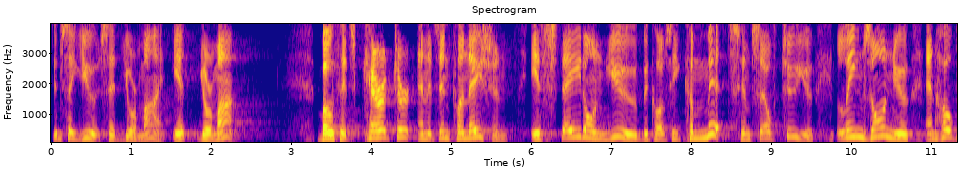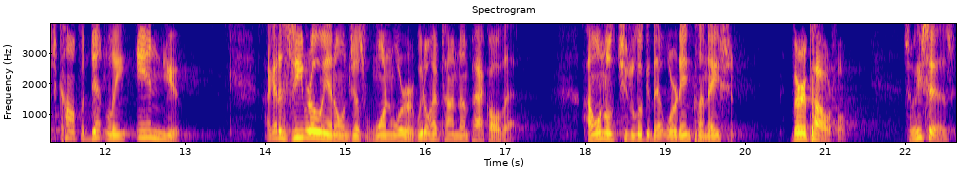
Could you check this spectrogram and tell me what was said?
Didn't say you, it said your mind. It, your mind. Both its character and its inclination is stayed on you because he commits himself to you, leans on you, and hopes confidently in you. I got to zero in on just one word. We don't have time to unpack all that. I want you to look at that word inclination. Very powerful. So he says,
